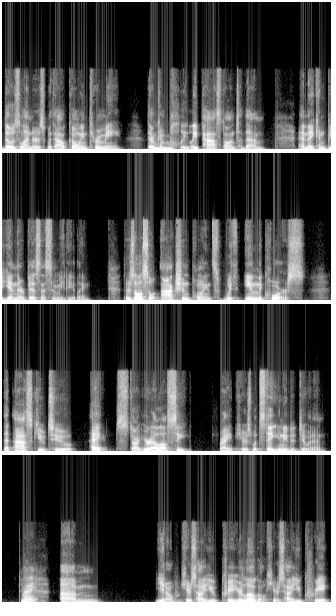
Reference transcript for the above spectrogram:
those lenders without going through me. They're mm-hmm. completely passed on to them and they can begin their business immediately. There's also action points within the course that ask you to, hey, start your LLC, right? Here's what state you need to do it in. Right um, you know, here's how you create your logo. Here's how you create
